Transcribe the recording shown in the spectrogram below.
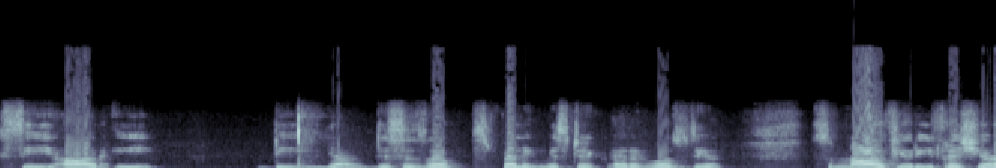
C R E D yeah this is a spelling mistake error was there. So now if you refresh your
